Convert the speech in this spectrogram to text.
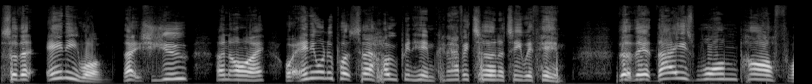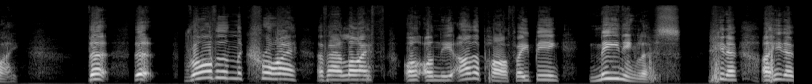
so that anyone, that's you and I, or anyone who puts their hope in him, can have eternity with him. That there, that is one pathway. That, that rather than the cry of our life on, on the other pathway being meaningless, You know, I, you know,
